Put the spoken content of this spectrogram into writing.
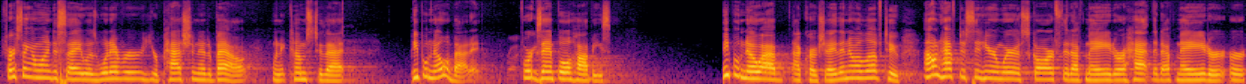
First thing I wanted to say was whatever you're passionate about when it comes to that, people know about it. For example, hobbies. People know I, I crochet, they know I love to. I don't have to sit here and wear a scarf that I've made or a hat that I've made or, or,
